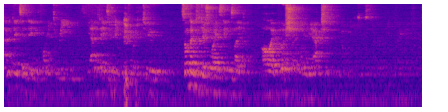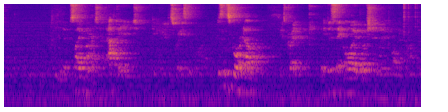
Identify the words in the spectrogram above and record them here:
Annotates it in 1843, he annotates it in 1842. Sometimes he just writes things like, oh, I blush at my reaction, you know, he accuses her of being pregnant, for example. In the sidebars at that page, particularly a disgraceful one, doesn't score it out to his credit, but he just say, oh, I at my appalling conduct.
